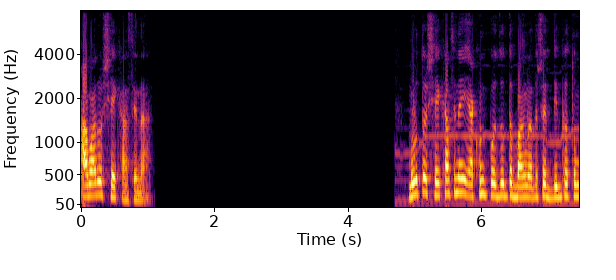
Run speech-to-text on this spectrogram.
আবারও শেখ হাসিনা। মূলত শেখ হাসিনাই এখন পর্যন্ত বাংলাদেশের দীর্ঘতম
